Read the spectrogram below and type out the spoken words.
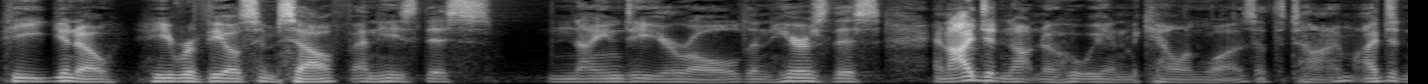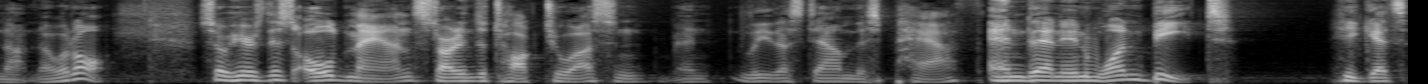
he you know he reveals himself, and he's this 90 year old and here's this and i did not know who ian mckellen was at the time i did not know at all so here's this old man starting to talk to us and, and lead us down this path and then in one beat he gets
